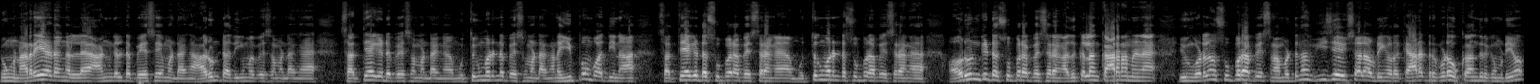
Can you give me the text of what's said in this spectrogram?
இவங்க நிறைய இடங்களில் ஆண்கள்கிட்ட பேசவே மாட்டாங்க அருண்கிட்ட அதிகமாக பேச மாட்டாங்க சத்யா கிட்ட பேச மாட்டாங்க முத்துக்குமரன்ட்ட பேச மாட்டாங்க. ஆனால் இப்போ பார்த்தீங்கன்னா சத்யா கிட்ட சூப்பராக பேசுகிறாங்க முத்துக்குமரன்ட்ட சூப்பராக பேசுகிறாங்க அருண் கிட்ட சூப்பராக பேசுகிறாங்க அதுக்கெல்லாம் காரணம் என்ன? இவங்க கூடலாம் சூப்பராக பேசினா மட்டும்தான் விஜய் விஷால் அப்படிங்கிற ஒரு கேரக்டர் கூட உட்காந்துருக்க முடியும்.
